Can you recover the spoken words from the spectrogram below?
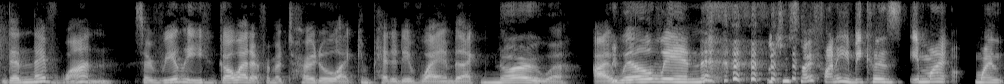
then they've won. So really you could go at it from a total like competitive way and be like, no, I will win. Which is so funny because in my my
